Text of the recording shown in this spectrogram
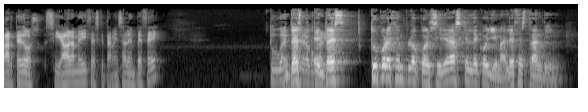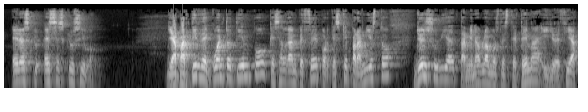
parte 2, si ahora me dices que también sale en PC, tú entonces, entonces, tú, por ejemplo, consideras que el de Kojima, el Death Stranding, es exclusivo. ¿Y a partir de cuánto tiempo que salga en PC? Porque es que para mí esto, yo en su día también hablamos de este tema y yo decía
